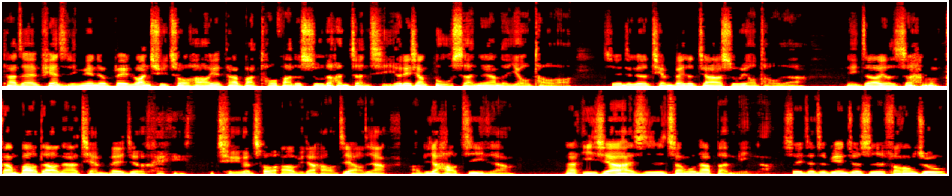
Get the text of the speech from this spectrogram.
他在片子里面就被乱取绰号，因为他把头发都梳得很整齐，有点像赌神那样的油头哦，所以这个前辈都叫他梳油头的。你知道，有时候刚报到，那前辈就可以取一个绰号比较好叫，这样啊比较好记这样。那以下还是称呼他本名啊，所以在这边就是粉红猪、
